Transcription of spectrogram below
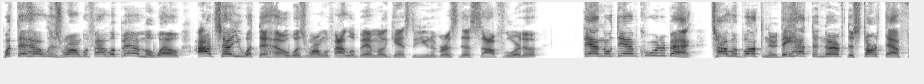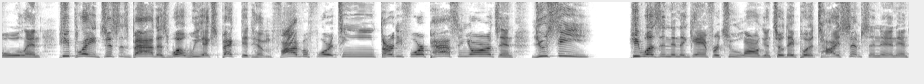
what the hell is wrong with Alabama? Well, I'll tell you what the hell was wrong with Alabama against the University of South Florida. They had no damn quarterback. Tyler Buchner, they had the nerve to start that fool, and he played just as bad as what we expected him. 5 of 14, 34 passing yards, and you see he wasn't in the game for too long until they put Ty Simpson in. And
